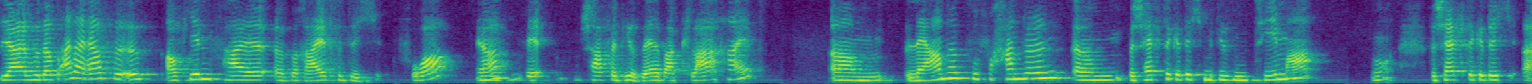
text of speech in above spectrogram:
ja, also das allererste ist auf jeden Fall äh, bereite dich vor, ja, mhm. schaffe dir selber Klarheit. Ähm, lerne zu verhandeln, ähm, beschäftige dich mit diesem Thema, ja, beschäftige dich. Äh,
